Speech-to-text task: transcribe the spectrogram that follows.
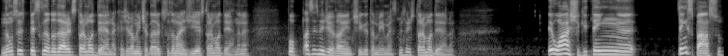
Não sou pesquisador da área de história moderna, que é geralmente a galera que estuda magia e história moderna, né? Pô, às vezes medieval e antiga também, mas principalmente história moderna. Eu acho que tem, eh, tem espaço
